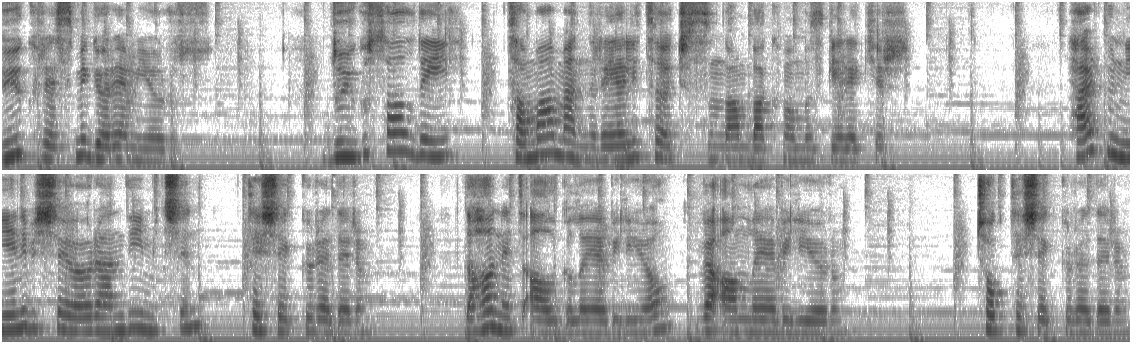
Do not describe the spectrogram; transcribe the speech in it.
büyük resmi göremiyoruz. Duygusal değil, tamamen realite açısından bakmamız gerekir. Her gün yeni bir şey öğrendiğim için teşekkür ederim. Daha net algılayabiliyor ve anlayabiliyorum. Çok teşekkür ederim.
